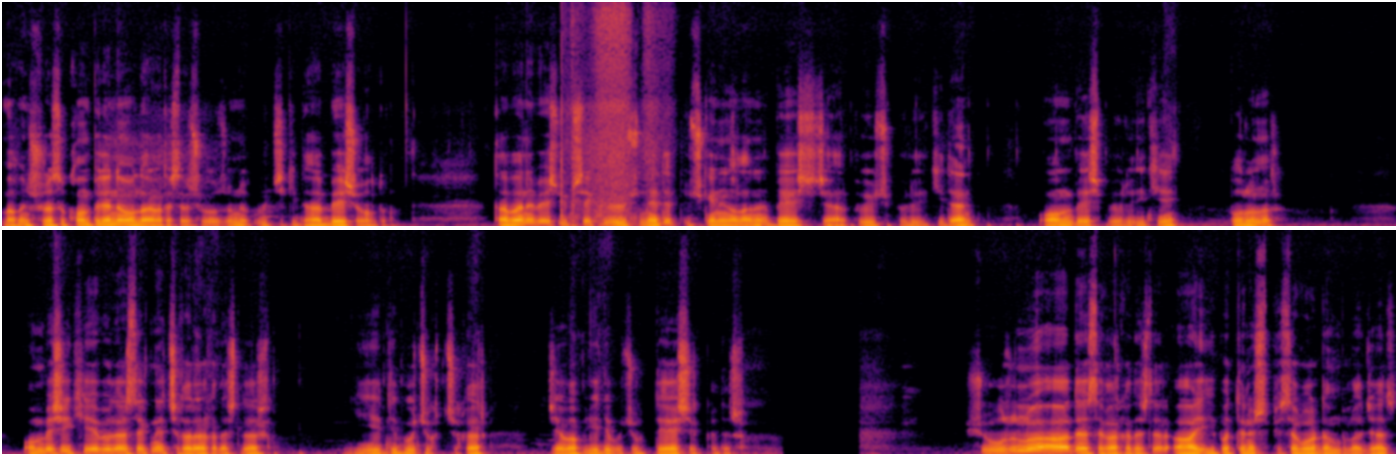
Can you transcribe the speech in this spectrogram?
Bakın şurası komple ne oldu arkadaşlar şu uzunluk? 3 2 daha 5 oldu. Tabanı 5 yüksekliği 3. Nedir üçgenin alanı? 5 çarpı 3 bölü 2'den 15 bölü 2 bulunur. 15'i 2'ye bölersek ne çıkar arkadaşlar? 7,5 çıkar. Cevap 7,5 D şıkkıdır. Şu uzunluğa A dersek arkadaşlar A'yı hipotenüs Pisagor'dan bulacağız.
